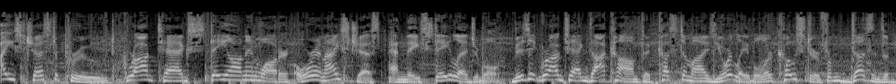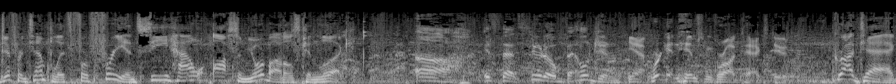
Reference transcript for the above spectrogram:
ice chest approved. Grog tags stay on in water or an ice chest, and they stay legible. Visit grogtag.com to customize your label or coaster from dozens of different templates for free and see how awesome your bottles can look. Ugh, it's that pseudo Belgian. Yeah, we're getting him some grog tags, dude. Grog Tag.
